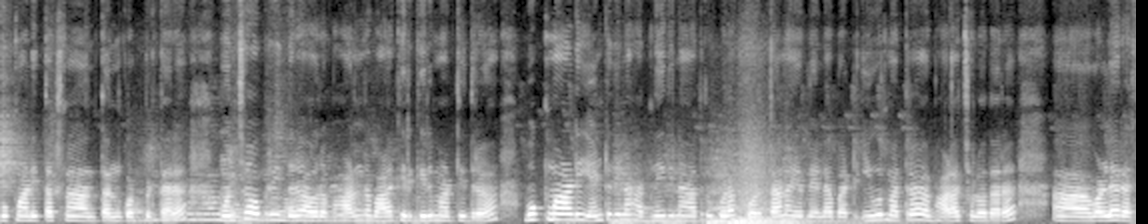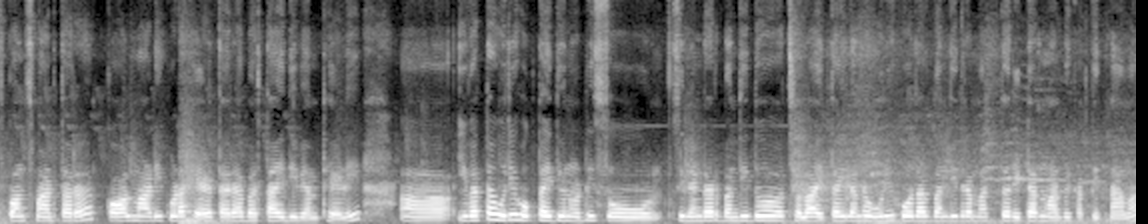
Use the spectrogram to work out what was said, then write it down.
ಬುಕ್ ಮಾಡಿದ ತಕ್ಷಣ ತಂದು ಕೊಟ್ಬಿಡ್ತಾರೆ. ಮುಂಚೆ ಒಬ್ರು ಇದ್ರೆ ಅವ್ರು ಭಾಳ ಅಂದ್ರೆ ಭಾಳ ಕಿರಿಕಿರಿ ಮಾಡ್ತಿದ್ರು. ಬುಕ್ ಮಾಡಿ ಎಂಟು ದಿನ, ಹದಿನೈದು ದಿನ ಆದರೂ ಕೂಡ ಕೊಡ್ತಾನೆ ಇರಲಿಲ್ಲ ಬಟ್ ಇವ್ರು ಮಾತ್ರ ಭಾಳ ಚಲೋ ಅದಾರ. ಒಳ್ಳೆ ರೆಸ್ಪಾನ್ಸ್ ಮಾಡ್ತಾರೆ. ಕಾಲ್ ಮಾಡಿ ಕೂಡ ಹೇಳ್ತಾರೆ, ಬರ್ತಾ ಇದ್ದೀವಿ ಅಂತ ಹೇಳಿ. ಇವತ್ತ ಊರಿಗೆ ಹೋಗ್ತಾ ಇದ್ದೀವಿ ನೋಡಿರಿ. ಸೊ ಸಿಲಿಂಡರ್ ಬಂದಿದ್ದು ಚಲೋ ಆಯ್ತಾ? ಇಲ್ಲಾಂದ್ರೆ ಊರಿಗೆ ಹೋದಾಗ ಬಂದಿದ್ರೆ ಮತ್ತೆ ರಿಟರ್ನ್ ಮಾಡಬೇಕಾಗ್ತಿತ್ತು ನಾವು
